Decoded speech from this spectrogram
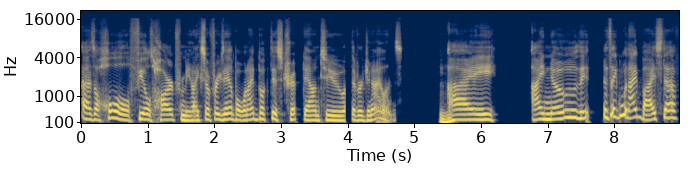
as a whole, feels hard for me. Like, so for example, when I booked this trip down to the Virgin Islands, mm-hmm. I I know that it's like when I buy stuff,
